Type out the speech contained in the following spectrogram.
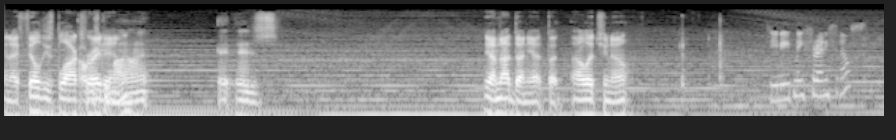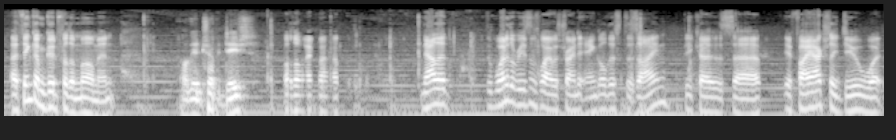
and I fill these blocks Always right in, on it. It is. yeah, I'm not done yet, but I'll let you know. Do you need me for anything else? I think I'm good for the moment. Oh, the intrepidation. Although I'm uh, now that one of the reasons why I was trying to angle this design because uh, if I actually do what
